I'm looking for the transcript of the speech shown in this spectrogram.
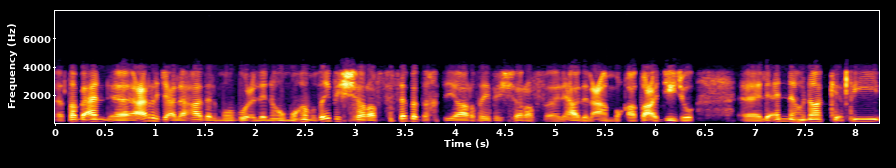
آه، طبعا آه، أعرج على هذا الموضوع لأنه مهم. ضيف الشرف سبب اختيار ضيف الشرف لهذا العام مقاطعة جيجو لأن هناك في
